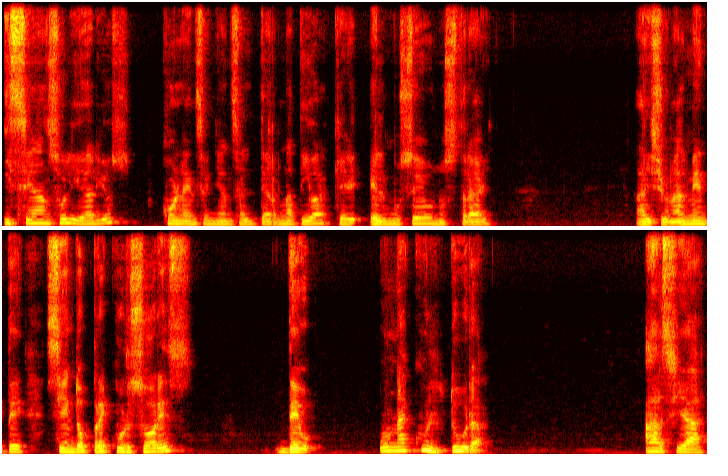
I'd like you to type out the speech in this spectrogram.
y sean solidarios con la enseñanza alternativa que el museo nos trae. Adicionalmente, siendo precursores de una cultura hacia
